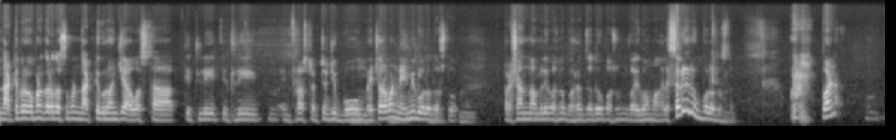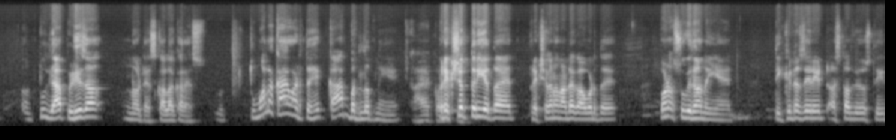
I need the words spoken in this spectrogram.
नाट्यप्रयोग आपण करत असतो पण नाट्यगृहांची अवस्था तिथली तिथली इन्फ्रास्ट्रक्चरची बोंब ह्याच्यावर आपण नेहमी बोलत असतो. प्रशांत दामलेपासून भरत जाधवपासून वैभव मांगले सगळे लोक बोलत असतात. पण तू या पिढीचा नट आहेस कलाकार आहेस. तुम्हाला काय वाटतं? हे का बदलत नाहीये? काय कळत प्रेक्षक तरी येत आहेत प्रेक्षकांना नाटक आवडतंय पण सुविधा नाही आहेत. तिकिटाचे रेट असतात व्यवस्थित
